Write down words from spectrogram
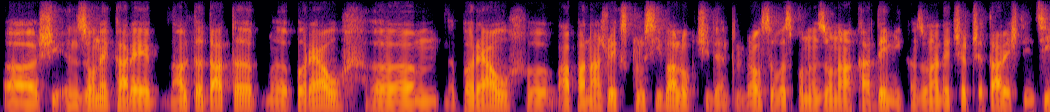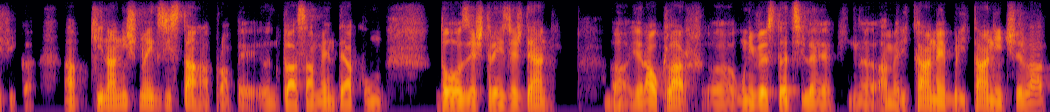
Uh, și în zone care altă dată păreau, um, păreau apanajul exclusiv al Occidentului. Vreau să vă spun în zona academică, în zona de cercetare științifică. Da? China nici nu exista aproape în clasamente acum 20-30 de ani. Da. Uh, erau clar uh, universitățile uh, americane, britanice, la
